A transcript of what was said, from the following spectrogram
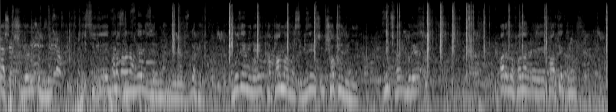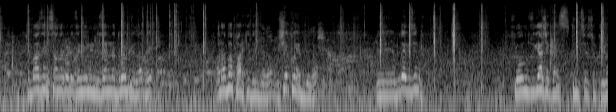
Arkadaşlar şu görmüş olduğunuz hissedilebilir zeminler üzerinden geliyoruz. Bakın bu zeminlerin kapanmaması bizim için çok önemli. Lütfen buraya araba falan e, park etmeyin. Bazen insanlar böyle zeminin üzerine durabiliyorlar ve araba park edebiliyorlar, bir şey koyabiliyorlar. E, bu da bizim yolumuzu gerçekten sıkıntıya sokuyor.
